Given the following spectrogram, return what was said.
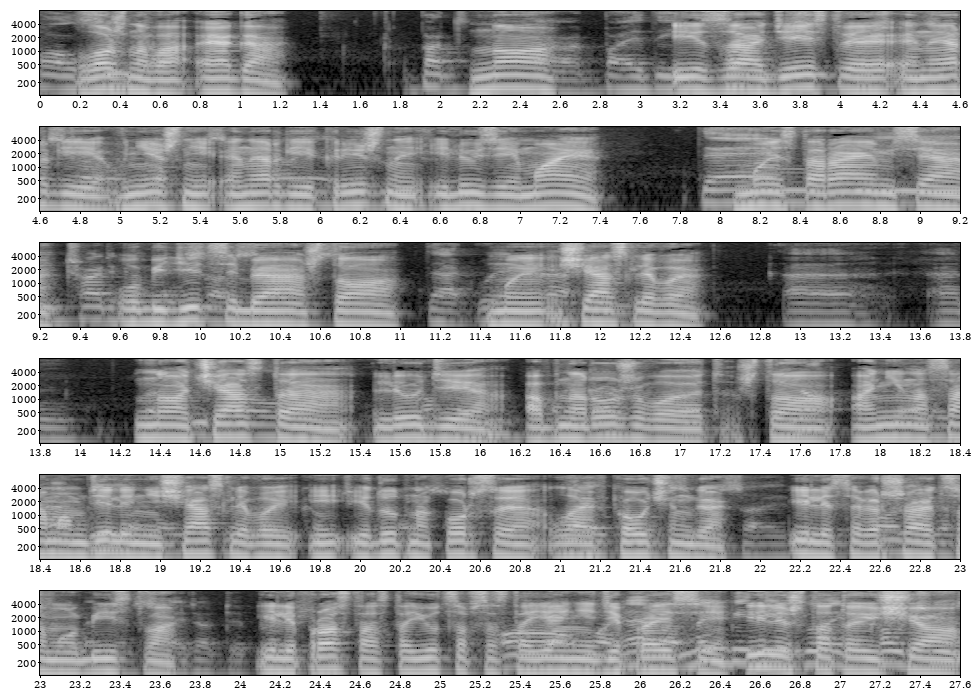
ложного эго. Но из-за действия энергии, внешней энергии Кришны, иллюзии Майи, мы стараемся убедить себя, что мы счастливы. Но часто люди обнаруживают, что они на самом деле несчастливы и идут на курсы лайф-коучинга, или совершают самоубийство, или просто остаются в состоянии депрессии, или что-то еще.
